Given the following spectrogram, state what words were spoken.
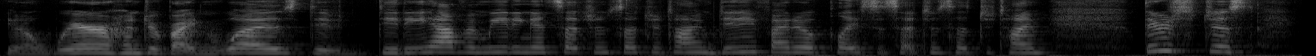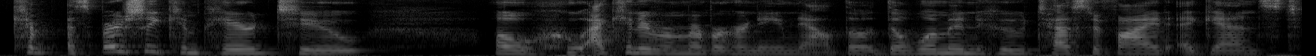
you know, where Hunter Biden was. Did, did he have a meeting at such and such a time? Did he find a place at such and such a time? There's just, especially compared to, oh, who I can't even remember her name now. The the woman who testified against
